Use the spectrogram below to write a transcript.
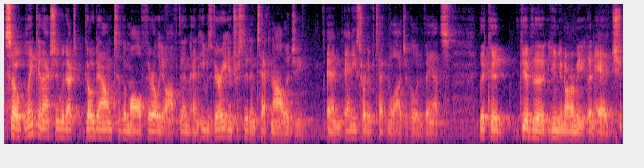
So Lincoln actually would actually go down to the mall fairly often, and he was very interested in technology and any sort of technological advance that could give the Union Army an edge.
